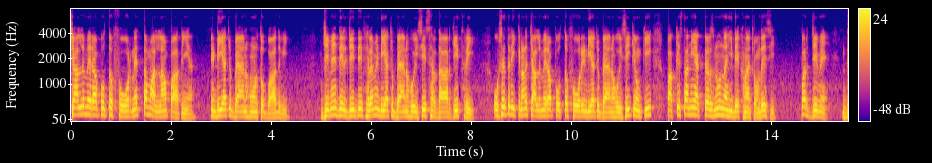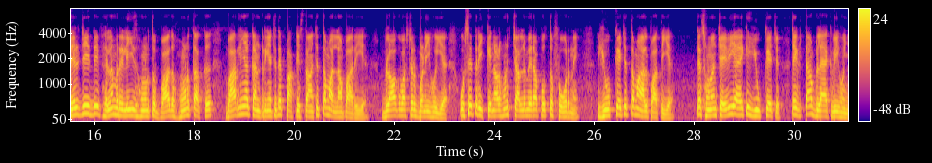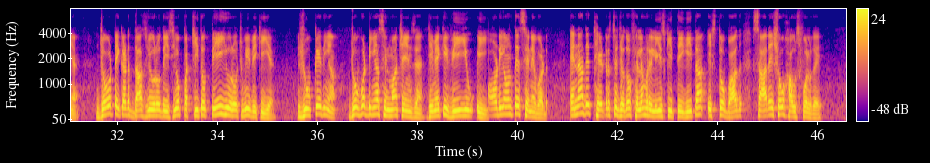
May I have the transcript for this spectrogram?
ਚੱਲ ਮੇਰਾ ਪੁੱਤ 4 ਨੇ ਧਮਾਲਾਂ ਪਾਤੀਆਂ, ਇੰਡੀਆ 'ਚ ਬੈਨ ਹੋਣ ਤੋਂ ਬਾਅਦ ਵੀ। ਜਿਵੇਂ ਦਿਲਜੀਤ ਦੀ ਫਿਲਮ ਇੰਡੀਆ 'ਚ ਬੈਨ ਹੋਈ ਸੀ ਸਰਦਾਰ ਜੀ 3 ਉਸੇ ਤਰੀਕੇ ਨਾਲ ਚੱਲ ਮੇਰਾ ਪੁੱਤ 4 ਇੰਡੀਆ 'ਚ ਬੈਨ ਹੋਈ ਸੀ ਕਿਉਂਕਿ ਪਾਕਿਸਤਾਨੀ ਐਕਟਰਸ ਨੂੰ ਨਹੀਂ ਦੇਖਣਾ ਚਾਹੁੰਦੇ ਸੀ। ਪਰ ਜਿਵੇਂ ਦਿਲਜੀਤ ਦੀ ਫਿਲਮ ਰਿਲੀਜ਼ ਹੋਣ ਤੋਂ ਬਾਅਦ ਹੁਣ ਤੱਕ ਬਾਹਰਲੀਆਂ ਕੰਟਰੀਆਂ 'ਚ ਤੇ ਪਾਕਿਸਤਾਨ 'ਚ ਧਮਾਲਾਂ ਪਾ ਰਹੀ ਹੈ ਬਲੌਕਬਸਟਰ ਬਣੀ ਹੋਈ ਹੈ, ਉਸੇ ਤਰੀਕੇ ਨਾਲ ਹੁਣ ਚੱਲ ਮੇਰਾ ਪੁੱਤ 4 ਨੇ ਯੂਕੇ 'ਚ ਧਮਾਲ ਪਾਤੀ ਹੈ। ਤੇ ਸੁਣਨ 'ਚ ਇਹ ਵੀ ਆਇਆ ਕਿ ਯੂਕੇ 'ਚ ਟਿਕਟਾਂ ਬਲੈਕ ਵੀ ਹੋਈਆਂ। ਜੋ ਟਿਕਟ 10 ਯੂਰੋ ਦੀ ਸੀ, ਉਹ 25 ਤੋਂ 30 ਯੂਰੋ 'ਚ ਵੀ ਵਿਕੀ ਹੈ। ਯੂਕੇ ਦੀਆਂ ਜੋ ਵੱਡੀਆਂ ਸਿਨੇਮਾ ਚੇਨਸ ਹੈ, ਜਿਵੇਂ ਕਿ VUE ਆਡੀਓਨ ਤੇ ਸਿਨੇਵਰਡ ਇਹਨਾਂ ਦੇ ਥੀਏਟਰ 'ਚ ਜਦੋਂ ਫਿਲਮ ਰਿਲੀਜ਼ ਕੀਤੀ ਗਈ ਤਾਂ ਇਸ ਤੋਂ ਬਾਅਦ ਸਾਰੇ ਸ਼ੋਅ ਹਾਊਸਫੁੱਲ ਗਏ।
